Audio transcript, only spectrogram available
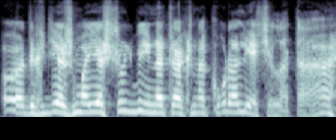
Вот где ж моя судьбина так накуролесила-то, а?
